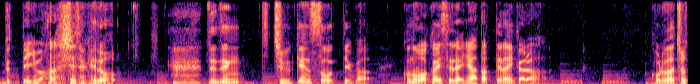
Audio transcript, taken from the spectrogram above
ぶって今話してたけど全然中堅層っていうかこの若い世代に当たってないからこれはちょっ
